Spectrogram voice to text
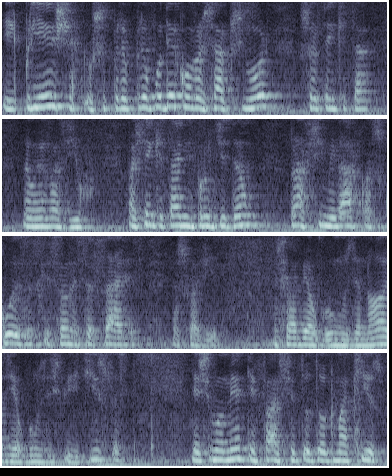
e preencha. Para eu poder conversar com o senhor, o senhor tem que estar, não é vazio, mas tem que estar em prontidão para assimilar com as coisas que são necessárias na sua vida. Sabe alguns de nós e alguns espiritistas, nesse momento, em face do dogmatismo,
